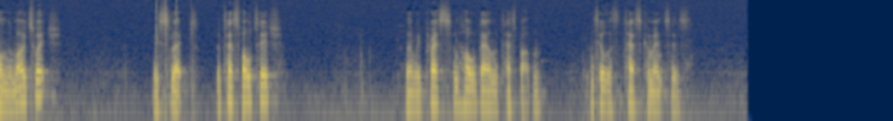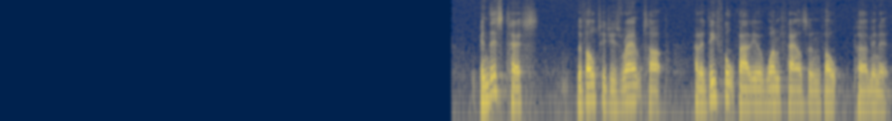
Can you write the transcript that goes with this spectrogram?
on the mode switch. we select the test voltage, then we press and hold down the test button until the test commences. In this test, the voltage is ramped up at a default value of 1000 volt per minute,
